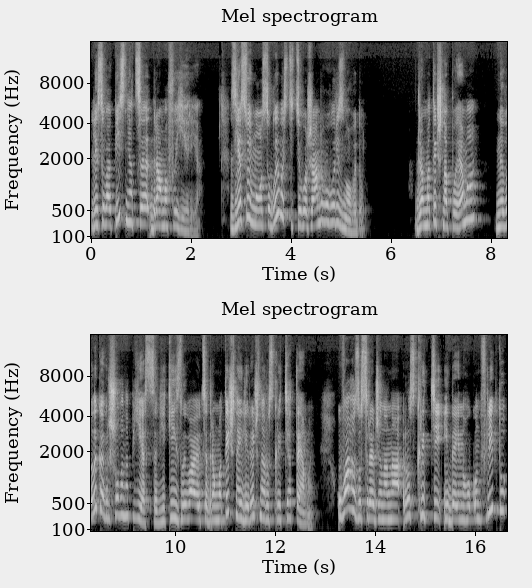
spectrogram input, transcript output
лісова пісня це драма феєрія. З'ясуємо особливості цього жанрового різновиду. Драматична поема невелика віршована п'єса, в якій зливаються драматичне і ліричне розкриття теми. Увага зосереджена на розкритті ідейного конфлікту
